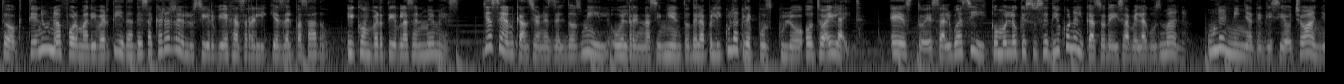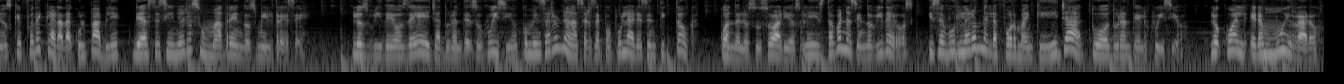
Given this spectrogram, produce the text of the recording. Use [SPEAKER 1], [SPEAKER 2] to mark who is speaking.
[SPEAKER 1] TikTok tiene una forma divertida de sacar a relucir viejas reliquias del pasado y convertirlas en memes, ya sean canciones del 2000 o el renacimiento de la película Crepúsculo o Twilight. Esto es algo así como lo que sucedió con el caso de Isabela Guzmán, una niña de 18 años que fue declarada culpable de asesinar a su madre en 2013. Los videos de ella durante su juicio comenzaron a hacerse populares en TikTok, cuando los usuarios le estaban haciendo videos y se burlaron de la forma en que ella actuó durante el juicio, lo cual era muy raro.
